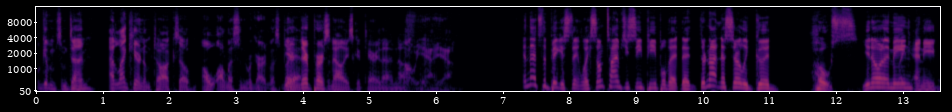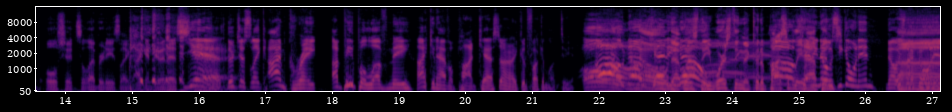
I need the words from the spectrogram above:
We'll give them some time. I like hearing them talk, so I'll, I'll listen regardless. But Yeah. their personalities could carry that enough. Oh yeah, yeah. And that's the biggest thing. Like sometimes you see people that, that they're not necessarily good hosts. You know what I mean? like any bullshit celebrities, like I can do this. Yeah, they're just like, I'm great. Uh, people love me. I can have a podcast. All right, good fucking luck to you. Oh, no, Kenny, that was the worst thing that could have possibly oh, Kenny, happened. no, is he going in? No, he's not going in.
